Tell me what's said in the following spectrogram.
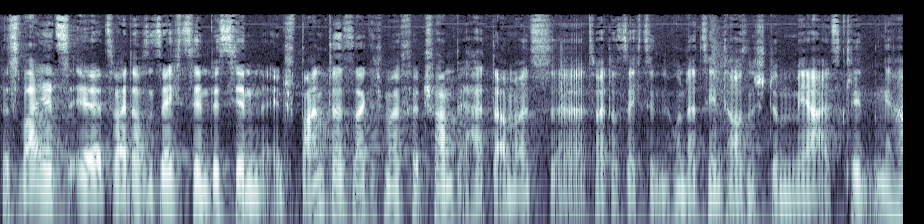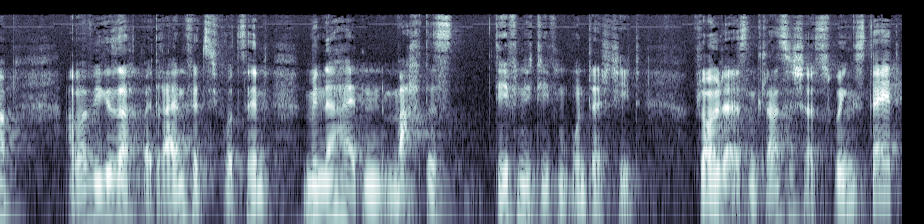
Das war jetzt äh, 2016 ein bisschen entspannter, sag ich mal, für Trump. Er hat damals äh, 2016 110.000 Stimmen mehr als Clinton gehabt. Aber wie gesagt, bei 43 Prozent Minderheiten macht es definitiv einen Unterschied. Florida ist ein klassischer Swing State.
